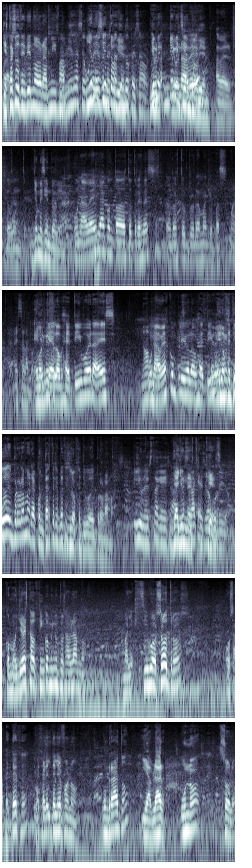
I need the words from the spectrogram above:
Que está sucediendo ahora mismo. Mí en la segunda yo me siento está bien. haciendo pesado. Yo me, yo siento vez- bien. A ver, pregunto. Yo me siento bien. Una vez ya he contado esto tres veces, el resto del programa, ¿qué pasa? Bueno, ahí está la cosa. Porque el objetivo era ese. No, Una pero- vez cumplido el objetivo, El objetivo del programa era contar tres veces el objetivo del programa. Y un extra que es. Ya hay un extra que se le que ha es, ocurrido. como yo he estado cinco minutos hablando, ¿vale? si vosotros os apetece coger el teléfono un rato y hablar uno solo,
